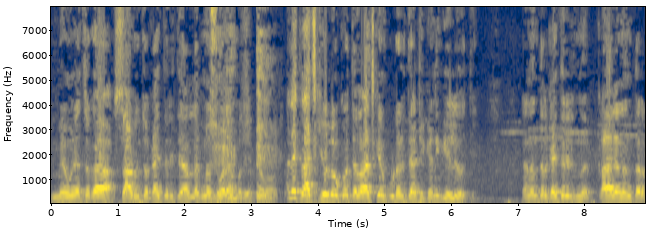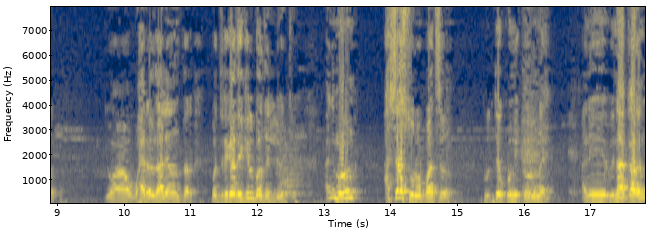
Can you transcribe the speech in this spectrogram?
मेवण्याचं का साडूचं काहीतरी त्या लग्न सोहळ्यामध्ये अनेक राजकीय लोक त्याला राजकीय पुढारी त्या ठिकाणी गेले होते. त्यानंतर काहीतरी न- कळाल्यानंतर किंवा व्हायरल झाल्यानंतर पत्रिका देखील बदलली होती. आणि म्हणून अशा स्वरूपाचं कृत्य कोणी करू नये. आणि विनाकारण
